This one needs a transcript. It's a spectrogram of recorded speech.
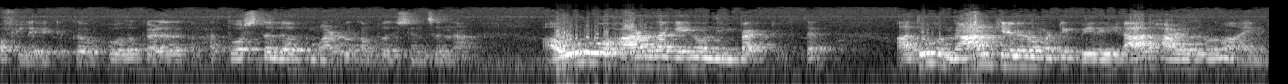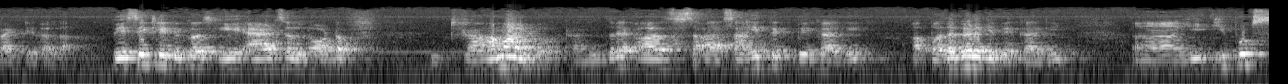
of late ಹೋದ ಕಳೆದ ಹತ್ತು ವರ್ಷದಲ್ಲಿ ಅವ್ರು ಮಾಡಿರೋ ಕಂಪೋಸಿಷನ್ಸ್ ಅನ್ನ ಅವರು ಹಾಡಿದಾಗ ಏನೋ ಒಂದು ಇಂಪ್ಯಾಕ್ಟ್ ಇರುತ್ತೆ. ಅದು ನಾನು ಕೇಳಿರೋ ಮಟ್ಟಿಗೆ ಬೇರೆ ಯಾರು ಹಾಡಿದ್ರು ಆ ಇಂಪ್ಯಾಕ್ಟ್ ಇರಲ್ಲ. Basically because he adds a lot of drama into ಅಂದ್ರೆ ಆ ಸಾಹಿತ್ಯಕ್ಕೆ ಬೇಕಾಗಿ, ಆ ಪದಗಳಿಗೆ ಬೇಕಾಗಿ he puts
